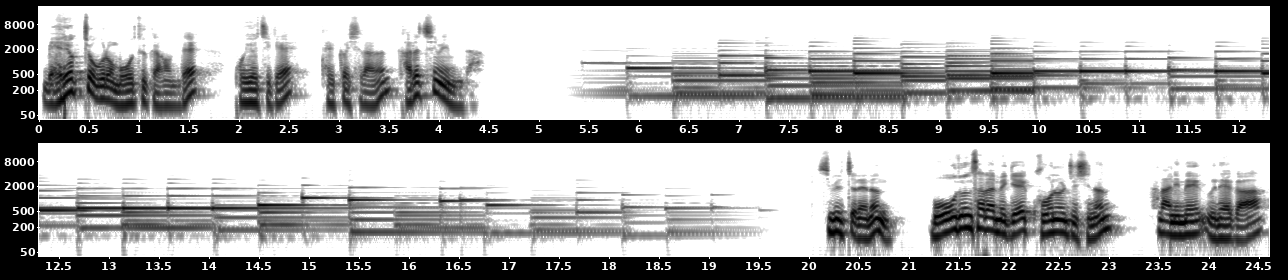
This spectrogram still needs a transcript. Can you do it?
매력적으로 모두 가운데 보여지게 될 것이라는 가르침입니다. 11절에는 모든 사람에게 구원을 주시는 하나님의 은혜가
